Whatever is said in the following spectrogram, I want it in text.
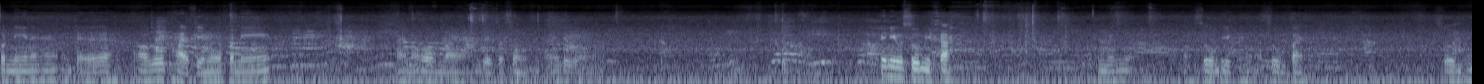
คนนี้นะฮะเดี๋ยวเอารูปถ่ายฝีมือคนนี้ถ่ายน้องโอมมาเดี๋ยวจะส่งให้ดูพี่นิวซูมอีกครับคอมเมนต์เนี่ยซูมอีกฮะซูมไปซูมให้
